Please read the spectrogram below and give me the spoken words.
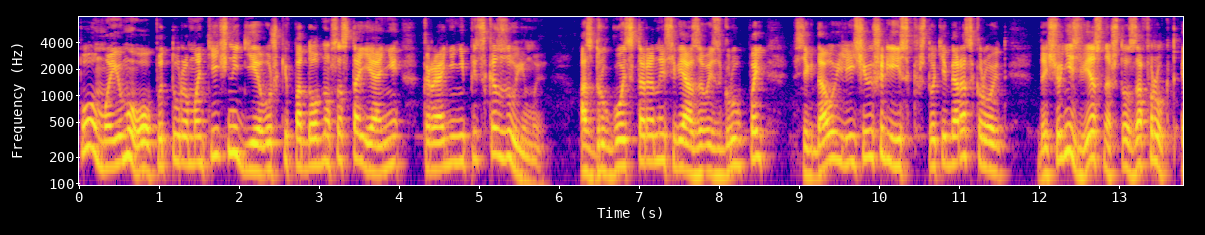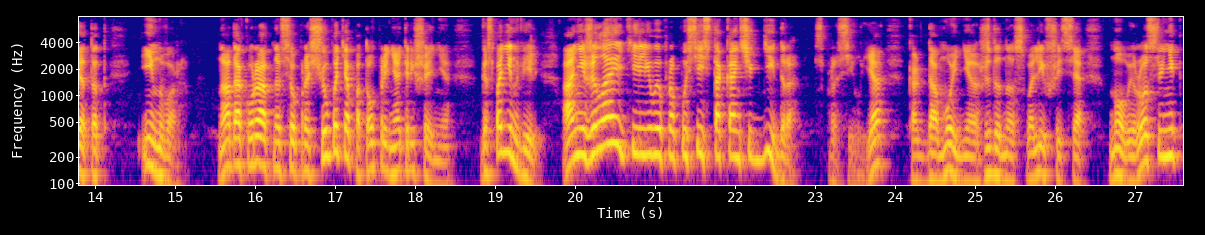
По моему опыту, романтичные девушки в подобном состоянии крайне непредсказуемы. А с другой стороны, связываясь с группой, всегда увеличиваешь риск, что тебя раскроют. Да еще неизвестно, что за фрукт этот инвар. Надо аккуратно все прощупать, а потом принять решение. Господин Виль, а не желаете ли вы пропустить стаканчик гидра? Спросил я, когда мой неожиданно свалившийся новый родственник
